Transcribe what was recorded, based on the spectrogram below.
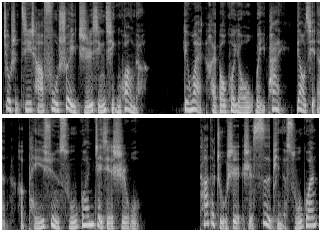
就是稽查赋税执行情况的。另外还包括有委派、调遣和培训俗官这些事务。他的主事是四品的俗官，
